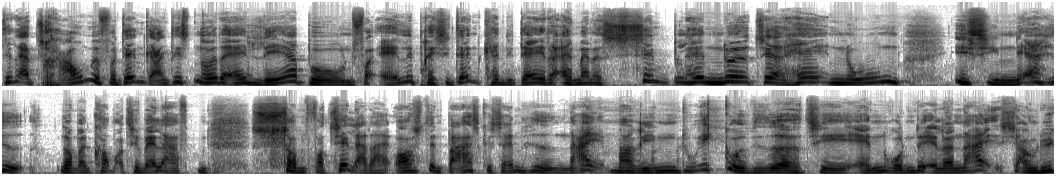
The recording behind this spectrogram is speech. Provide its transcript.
det der traume for den gang, det er sådan noget, der er i lærebogen for alle præsidentkandidater, at man er simpelthen nødt til at have nogen i sin nærhed, når man kommer til valgaften, som fortæller dig også den barske sandhed. Nej, Marine, du er ikke gået videre til anden runde, eller nej, Jean-Luc,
